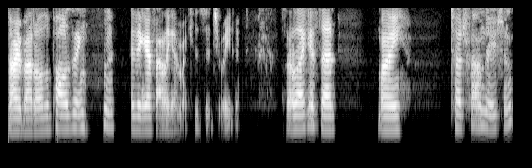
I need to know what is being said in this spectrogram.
Sorry about all the pausing. I think I finally got my kids situated. So, like I said, my touch foundation,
